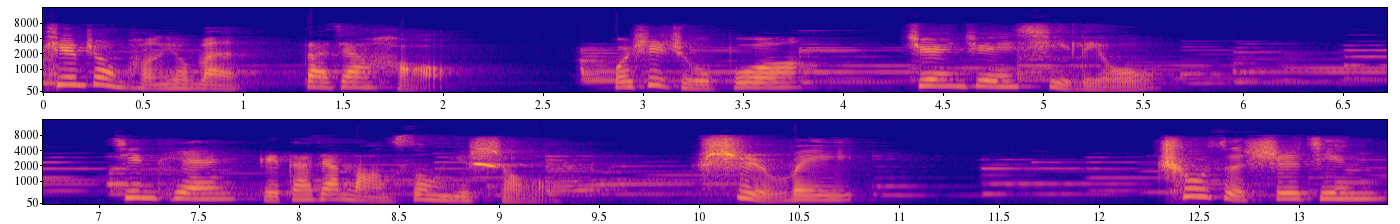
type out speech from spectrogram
听众朋友们，大家好，我是主播涓涓细流。今天给大家朗诵一首《示威》，出自《诗经·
